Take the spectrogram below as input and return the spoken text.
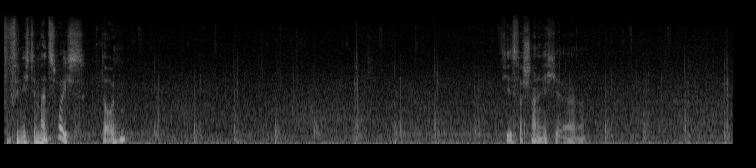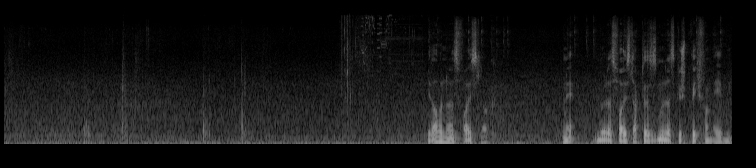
Wo finde ich denn mein Zeugs? Da unten? Hier ist wahrscheinlich... Äh Hier war aber nur das Voice Log. Ne, nur das Voice Log. Das ist nur das Gespräch von eben.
